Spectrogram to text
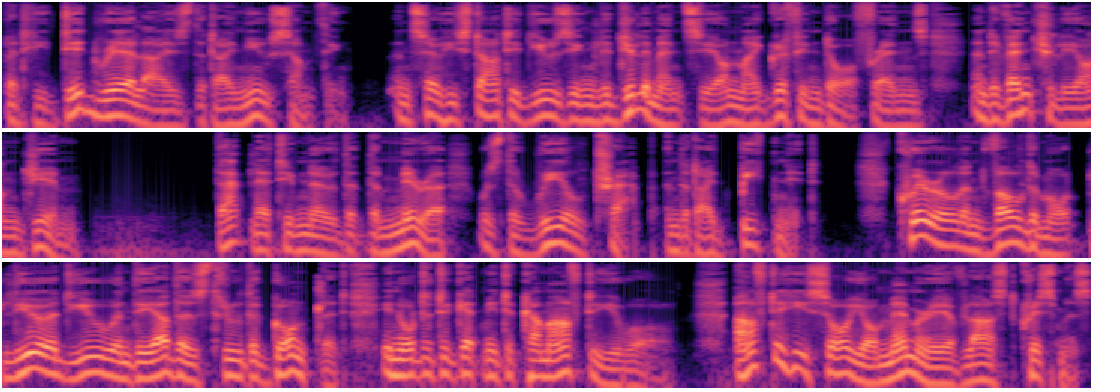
but he did realize that I knew something. And so he started using legilimency on my Gryffindor friends, and eventually on Jim. That let him know that the mirror was the real trap and that I'd beaten it. Quirrell and Voldemort lured you and the others through the gauntlet in order to get me to come after you all. After he saw your memory of last Christmas,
